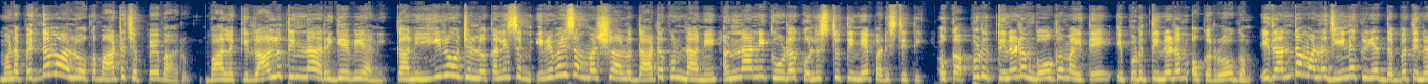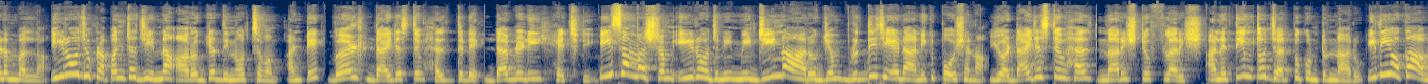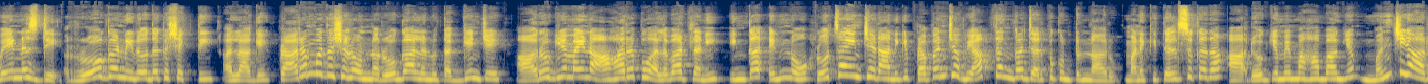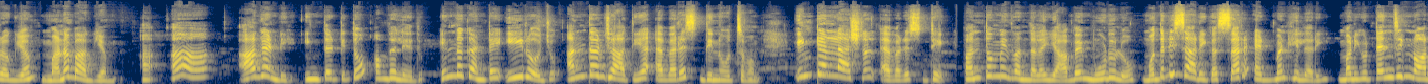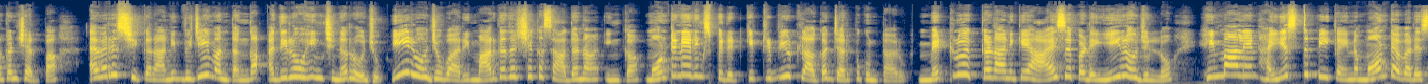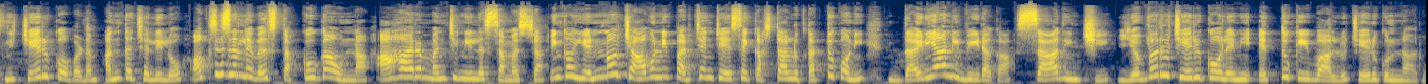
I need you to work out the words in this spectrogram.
మన పెద్దవాళ్ళు ఒక మాట చెప్పేవారు వాళ్ళకి రాళ్ళు తిన్నా అరిగేవి అని. కానీ ఈ రోజుల్లో కనీసం ఇరవై సంవత్సరాలు దాటకుండానే అన్నాన్ని కూడా కొలుస్తూ తినే పరిస్థితి. ఒకప్పుడు తినడం భోగమైతే ఇప్పుడు తినడం ఒక రోగం. ఇదంతా మన జీర్ణక్రియ దెబ్బ తినడం వల్ల. ఈ రోజు ప్రపంచ జీర్ణ ఆరోగ్య దినోత్సవం అంటే world digestive health day WDHD ఈ సంవత్సరం ఈ రోజుని మీ జీర్ణ ఆరోగ్యం వృద్ధి చేయడానికి పోషణ. Your digestive health nourish to flourish అనే థీమ్తో జరుపుకుంటున్నారు. ఇది ఒక అవేర్నెస్ డే రోగ నిరోధక శక్తి అలాగే ప్రారంభ దశలో ఉన్న రోగాలను తగ్గించే ఆరోగ్యమైన ఆహారపు అలవాట్లని ఇంకా ఎన్నో ప్రోత్సహించడానికి ప్రపంచ వ్యాప్తంగా జరుపుకుంటున్నారు. మనకి తెలుసు కదా ఆరోగ్యమే మహాభాగ్యం మంచి ఆరోగ్యం మన భాగ్యం. ఆగండి ఇంతటితో అవ్వలేదు. ఎందుకంటే ఈ రోజు అంతర్జాతీయ ఎవరెస్ట్ దినోత్సవం ఇంటర్నేషనల్ ఎవరెస్ట్ డే. పంతొమ్మిది వందల యాభై మూడులో మొదటిసారిగా సర్ ఎడ్మండ్ హిలరీ మరియు టెన్జింగ్ నార్గన్ షెర్పా ఎవరెస్ట్ శిఖరాన్ని విజయవంతంగా అధిరోహించిన రోజు. ఈ రోజు వారి మార్గదర్శక సాధన ఇంకా మౌంటైనరింగ్ స్పిరిట్కి ట్రిబ్యూట్ లాగా జరుపుకుంటారు. మెట్లు ఎక్కడానికే ఆయాసపడే ఈ రోజుల్లో హిమాలయన్ హైయెస్ట్ పీక్ అయిన మౌంట్ ఎవరెస్ట్ని చేరుకోవడం అంత చలిలో ఆక్సిజన్ లెవెల్స్ తక్కువగా ఉన్న ఆహారం మంచి నీళ్ళ సమస్య. ఇంకా ఎన్నో చావుని పరిచయం చేసే కష్టాలు తట్టుకొని ధైర్యాన్ని వీడక సాధించి ఎవ్వరూ చేరుకోలేని ఎత్తుకి వాళ్ళు చేరుకున్నారు.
